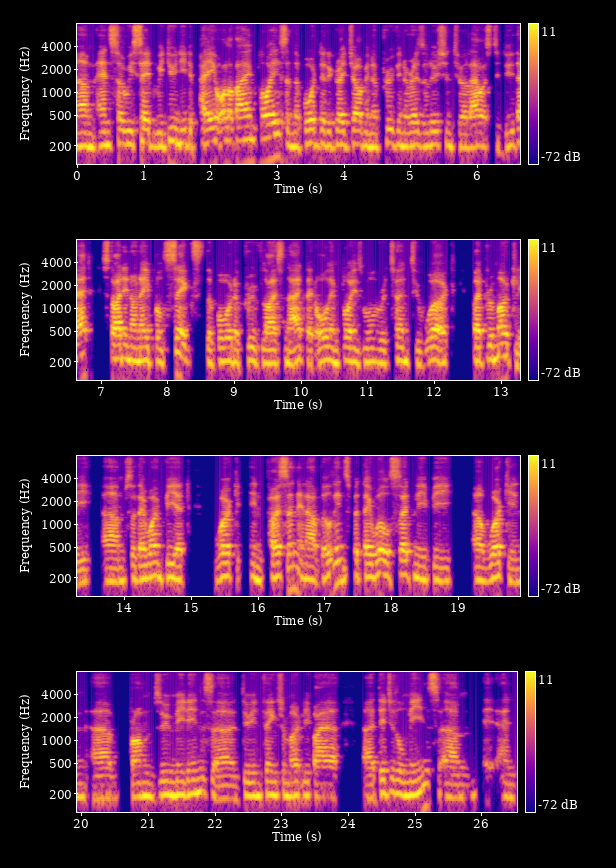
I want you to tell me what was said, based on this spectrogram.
Um, and so we said we do need to pay all of our employees, and the board did a great job in approving a resolution to allow us to do that. Starting on April 6th, the board approved last night that all employees will return to work, but remotely. Um, so they won't be at work in person in our buildings, but they will certainly be uh, working uh, from Zoom meetings, uh, doing things remotely via uh, digital means, um, and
